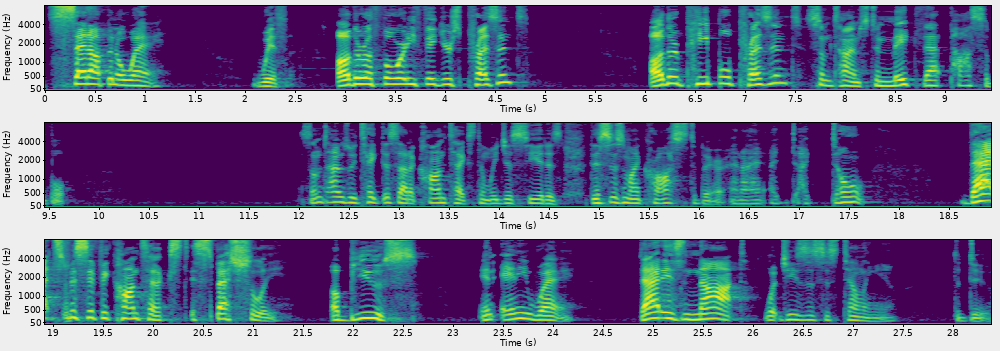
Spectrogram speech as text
set up in a way with other authority figures present, other people present sometimes to make that possible. Sometimes we take this out of context and we just see it as this is my cross to bear. And I, I, I don't, that specific context, especially abuse in any way, that is not what Jesus is telling you to do.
